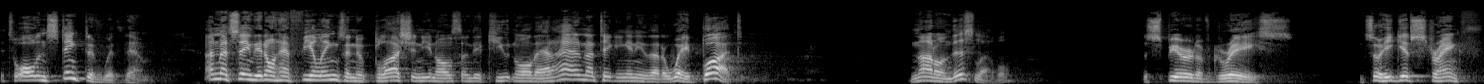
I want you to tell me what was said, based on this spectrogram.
It's all instinctive with them. I'm not saying they don't have feelings and they blush and, you know, and they're cute and all that. I'm not taking any of that away. But not on this level. The Spirit of grace. And so He gives strength.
